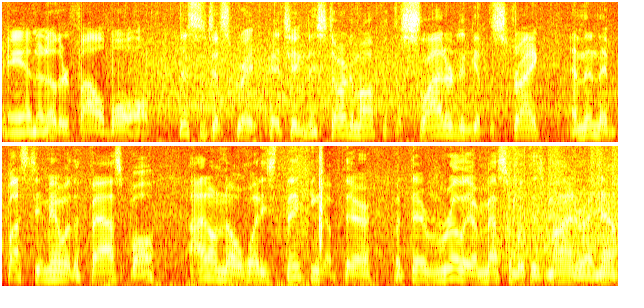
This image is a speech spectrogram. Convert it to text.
And another foul ball. This is just great pitching. They start him off with the slider to get the strike, and then they bust him in with a fastball. I don't know what he's thinking up there, but they really are messing with his mind right now.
